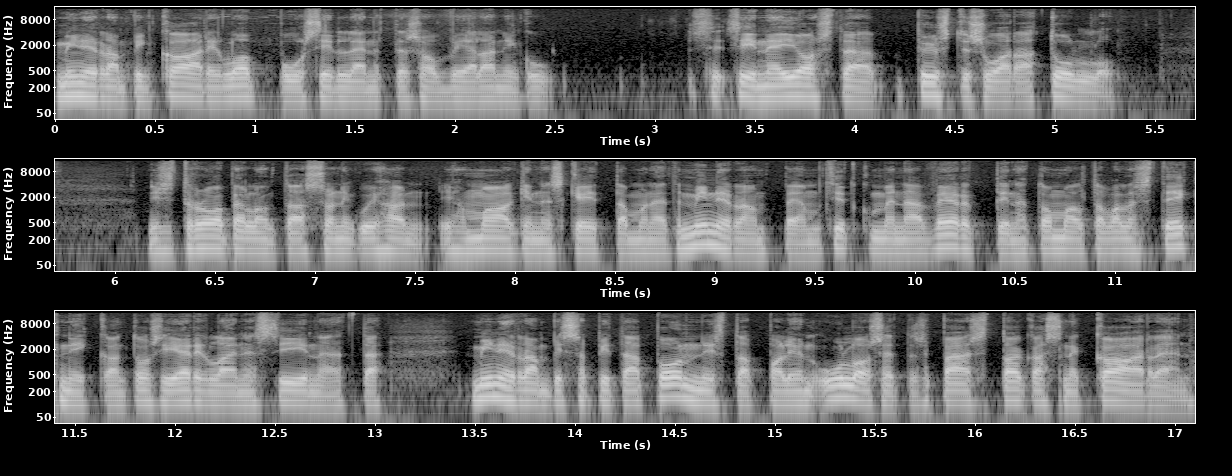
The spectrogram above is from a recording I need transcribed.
minirampin kaari loppuu silleen, että se on vielä niin kuin, siinä ei ole sitä pystysuoraa tullut. Niin sitten Roopel on taas on niinku ihan, ihan maaginen skeittaamaan näitä miniramppeja, mutta sitten kun mennään verttiin, että omalla tavalla se tekniikka on tosi erilainen siinä, että minirampissa pitää ponnistaa paljon ulos, että se pääsee takaisin sinne kaareen,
